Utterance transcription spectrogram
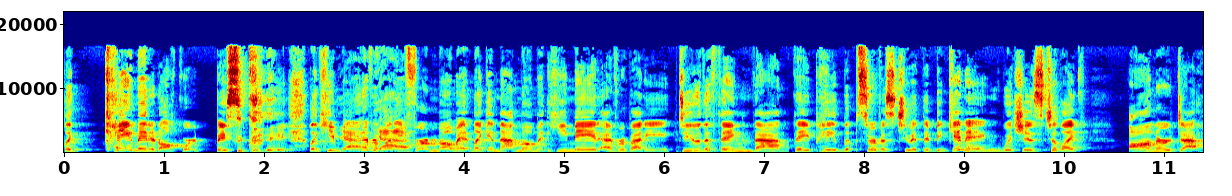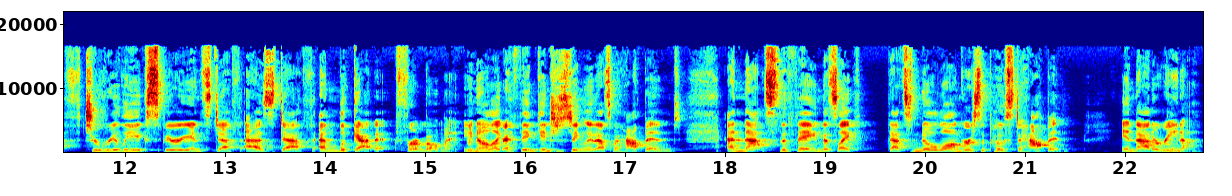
Like Kane made it awkward, basically. like he yeah, made everybody yeah. for a moment. Like in that moment, he made everybody do the thing that they paid lip service to at the beginning, which is to like honor death, to really experience death as death and look at it for a moment. You mm-hmm. know, like I think interestingly, that's what happened. And that's the thing that's like, that's no longer supposed to happen in that arena.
